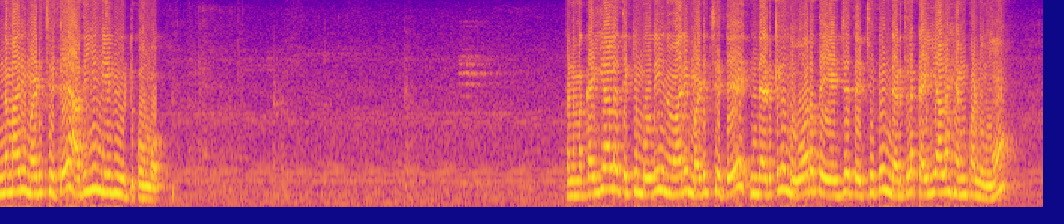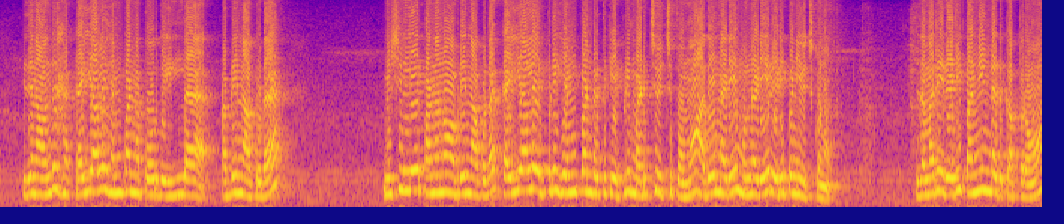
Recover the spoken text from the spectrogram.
இந்த மாதிரி மடிச்சுட்டு அதையும் நீவி விட்டுக்கோங்க. இப்போ நம்ம கையால் தைக்கும் போது இந்த மாதிரி மடிச்சுட்டு இந்த இடத்துல இந்த ஓரத்தை எட்ஜை தைச்சுட்டு இந்த இடத்துல கையால் ஹெம் பண்ணுவோம். இது நான் வந்து கையால் ஹெம் பண்ண போகிறது இல்லை அப்படின்னா கூட மிஷின்லேயே பண்ணணும் அப்படின்னா கூட கையால் எப்படி ஹெம் பண்ணுறதுக்கு எப்படி மடித்து வச்சுப்போமோ அதே மாதிரியே முன்னாடியே ரெடி பண்ணி வச்சுக்கணும். இதை மாதிரி ரெடி பண்ணிட்டதுக்கப்புறம்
